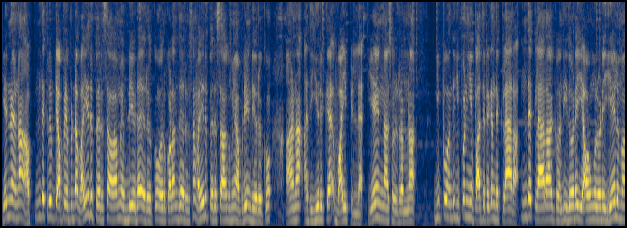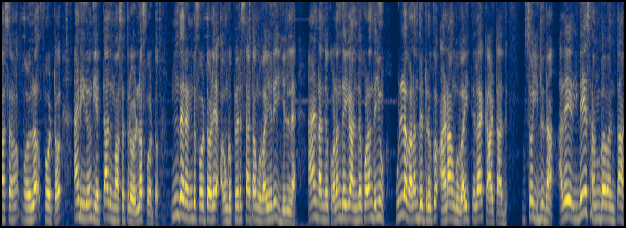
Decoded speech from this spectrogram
என்னென்னா அப்~ இந்த கிரிப்டி அப்போ எப்படின்னா வயிறு பெருசாகாமல் எப்படி விட இருக்கும்? ஒரு குழந்தை இருந்துச்சுன்னா வயிறு பெருசாகுமே அப்படின்ட்டு இருக்கும். ஆனால் அது இருக்க வாய்ப்பில்லை. ஏன் நான் சொல்கிறோம்னா இப்போ வந்து இப்போ நீங்கள் பார்த்துட்டு இருக்க இந்த கிளாரா இந்த கிளாராக்கு வந்து இதோட அவங்களோட ஏழு மாதம் உள்ள ஃபோட்டோ அண்ட் இது வந்து எட்டாவது மாதத்தில் உள்ள ஃபோட்டோ இந்த ரெண்டு ஃபோட்டோலேயே அவங்க பெருசாட்ட அவங்க வயிறு இல்லை. அண்ட் அந்த குழந்தைக்கு அந்த குழந்தையும் உள்ளே வளர்ந்துட்டு இருக்கும். ஆனால் அவங்க வயிற்றில் காட்டாது. ஸோ இதுதான். அதே இதே சம்பவம் தான்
